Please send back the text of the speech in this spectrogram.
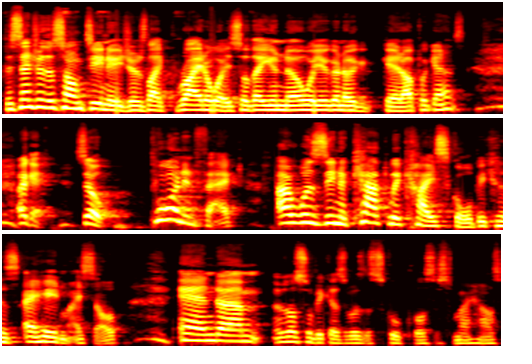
They send you the song "Teenagers" like right away, so that you know what you're gonna get up against. Okay, so point in fact, I was in a Catholic high school because I hate myself, and um, it was also because it was the school closest to my house.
